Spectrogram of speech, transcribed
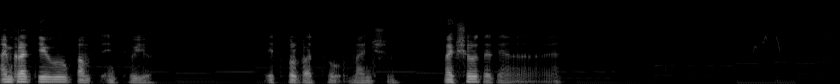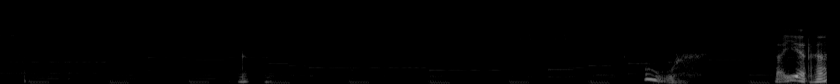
I'm glad you bumped into you. It forgot to mention. Make sure that. Uh, Ooh, huh?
